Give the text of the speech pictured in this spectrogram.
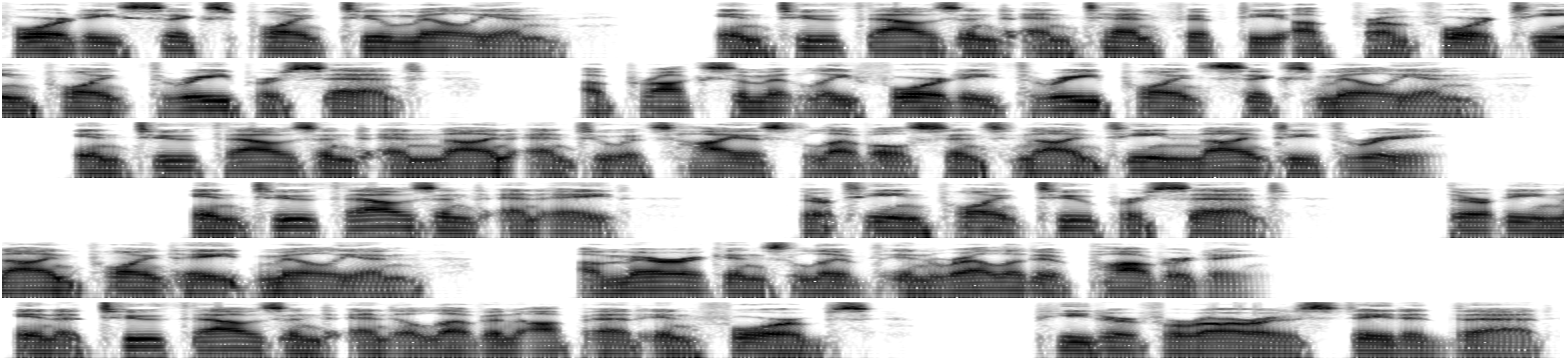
46.2 million, in 2010 50 up from 14.3%, approximately 43.6 million, in 2009 and to its highest level since 1993. In 2008, 13.2%, 39.8 million, Americans lived in relative poverty. In a 2011 op-ed in Forbes, Peter Ferrara stated that,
